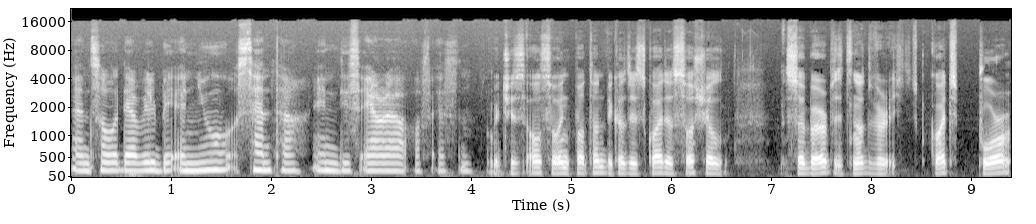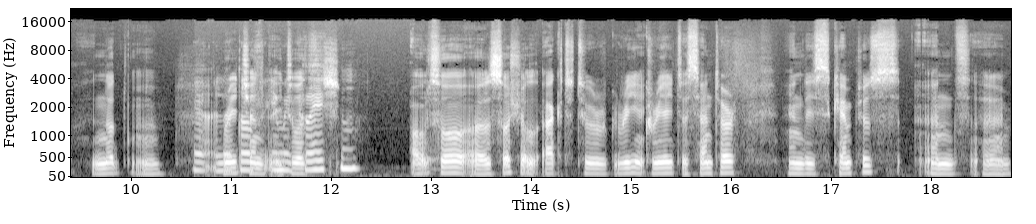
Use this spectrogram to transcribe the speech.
And so there will be a new center in this area of Essen. which is also important because it's quite a social suburb. It's not very, it's quite poor, not uh, Yeah, a lot Rich of and it was- also a social act to recreate a center in this campus and um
